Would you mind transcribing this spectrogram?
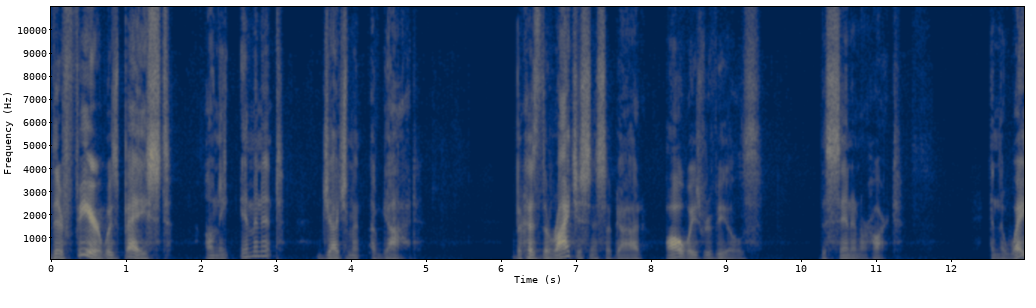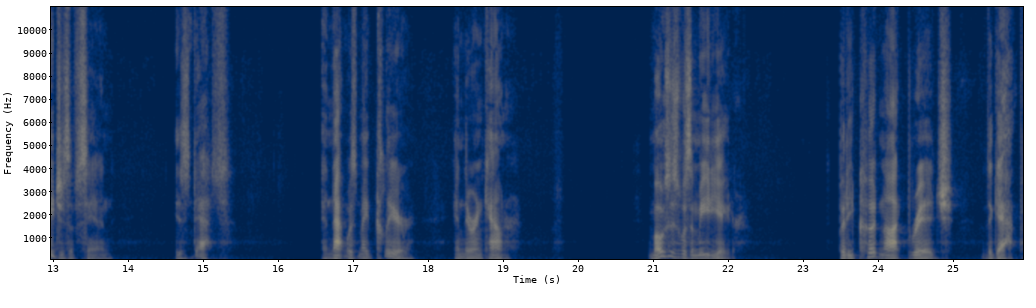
their fear was based on the imminent judgment of God. Because the righteousness of God always reveals the sin in our heart. And the wages of sin is death. And that was made clear in their encounter. Moses was a mediator, but he could not bridge the gap.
